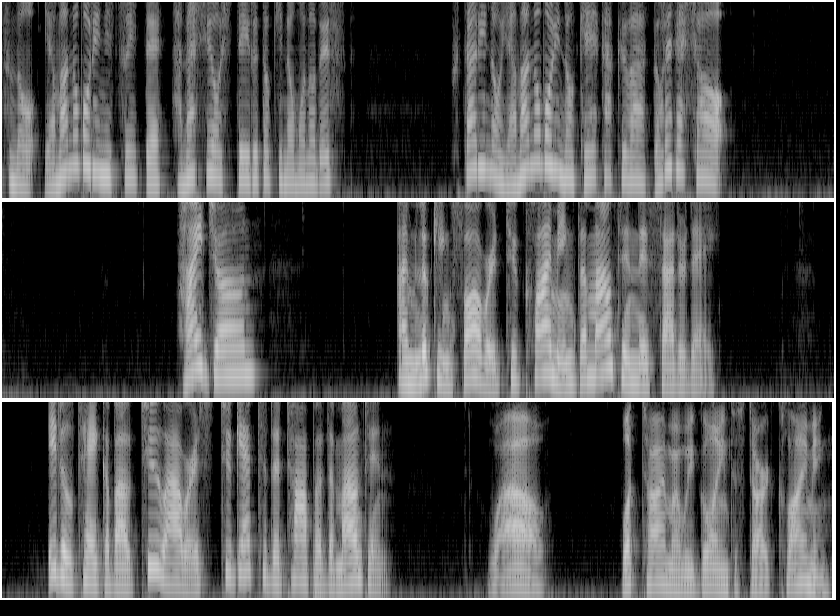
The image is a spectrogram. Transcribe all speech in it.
末の山登りについて話をしている時のものです。二人の山登りの計画はどれでしょう Hi, John. I'm looking forward to climbing the mountain this Saturday. It'll take about two hours to get to the top of the mountain. Wow! What time are we going to start climbing?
